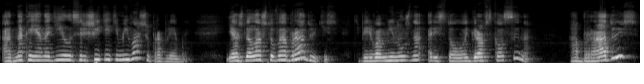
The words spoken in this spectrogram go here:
Однако я надеялась решить этим и ваши проблемы. Я ждала, что вы обрадуетесь. Теперь вам не нужно арестовывать графского сына». «Обрадуюсь?»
